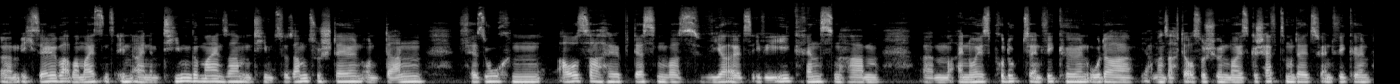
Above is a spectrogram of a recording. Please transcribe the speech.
ähm, ich selber, aber meistens in einem Team gemeinsam, ein Team zusammenzustellen und dann versuchen, außerhalb dessen, was wir als EWE-Grenzen haben, ähm, ein neues Produkt zu entwickeln oder, ja, man sagt ja auch so schön, ein neues Geschäftsmodell zu entwickeln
